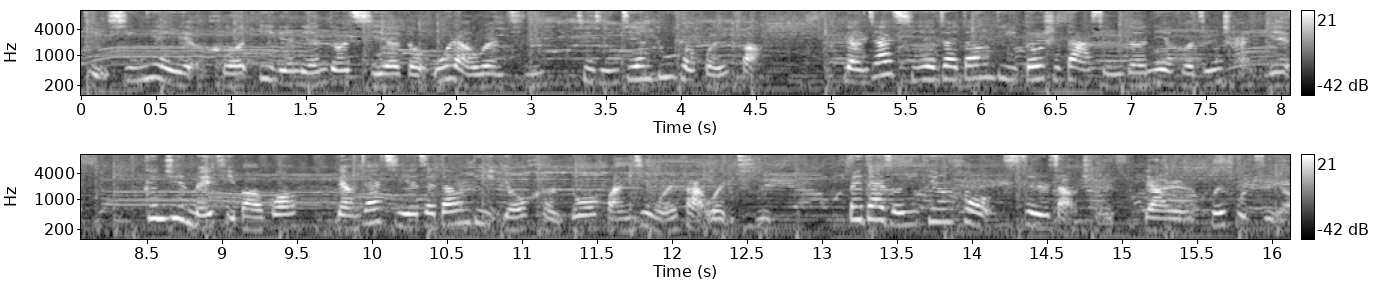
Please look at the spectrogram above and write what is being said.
鼎信镍业和亿联联德企业的污染问题进行监督和回访。两家企业在当地都是大型的镍合金产业。根据媒体曝光，两家企业在当地有很多环境违法问题。被带走一天后，四日早晨，两人恢复自由。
